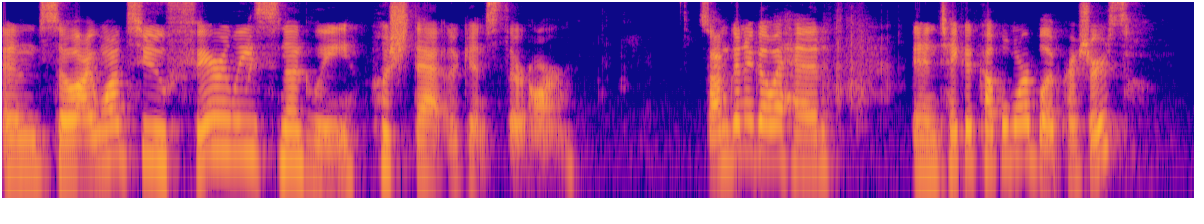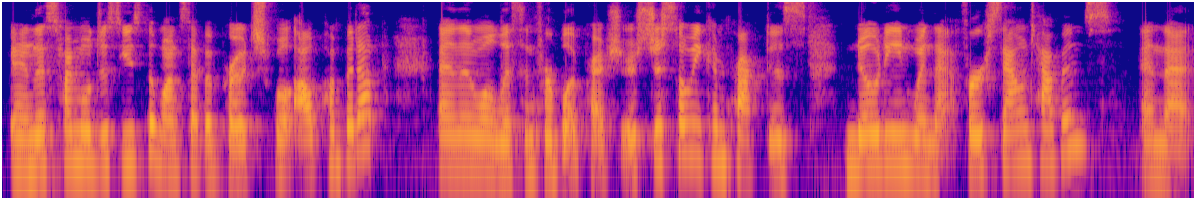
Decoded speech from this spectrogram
And so I want to fairly snugly push that against their arm. So I'm gonna go ahead and take a couple more blood pressures. And this time we'll just use the one-step approach. We'll I'll pump it up and then we'll listen for blood pressures just so we can practice noting when that first sound happens and that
